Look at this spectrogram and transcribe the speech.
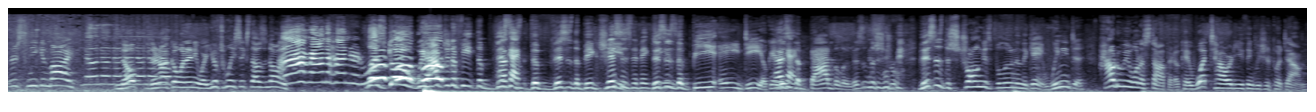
They're sneaking by. No, no, no, Nope, no, no, they're no, not no. going anywhere. You have twenty-six thousand dollars. Ah, round 100. Let's go. whoop, We have to defeat the. This Okay. is the. This is the big cheese. This is the big This is the B A D. Okay. This is the bad balloon. This is the. This is the Str- this is the strongest balloon in the game. We need to. How do we want to stop it? Okay. What tower do you think we should put down?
